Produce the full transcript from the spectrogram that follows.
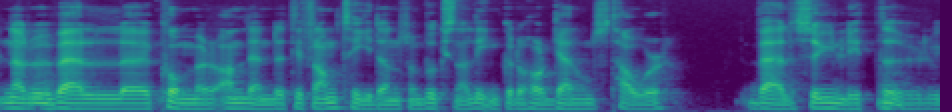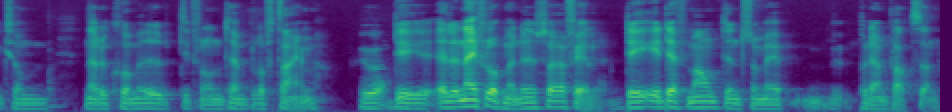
När du mm. väl kommer anländer till framtiden som vuxna Link och du har Ganons Tower väl synligt mm. liksom när du kommer ut ifrån Temple of Time. Det, eller nej förlåt men nu sa jag fel. Det är Death Mountain som är på den platsen.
